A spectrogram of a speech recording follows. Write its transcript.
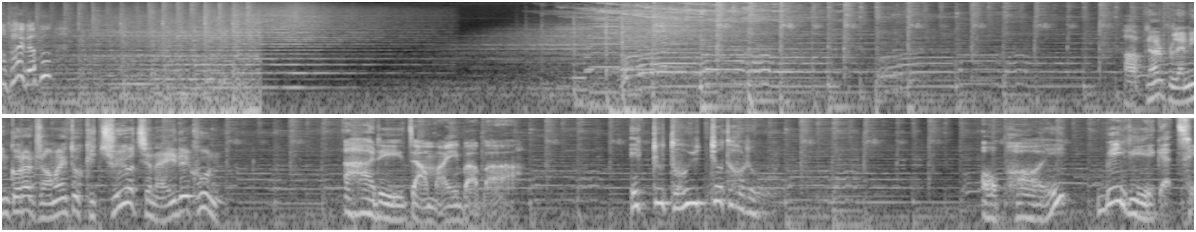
অভয় বাবু। আপনার প্ল্যানিং করা ড্রামায় তো কিচ্ছুই হচ্ছে না এই দেখুন। আরে জামাই বাবা। একটু ধৈর্য ধরো। অভয় বেরিয়ে গেছে।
